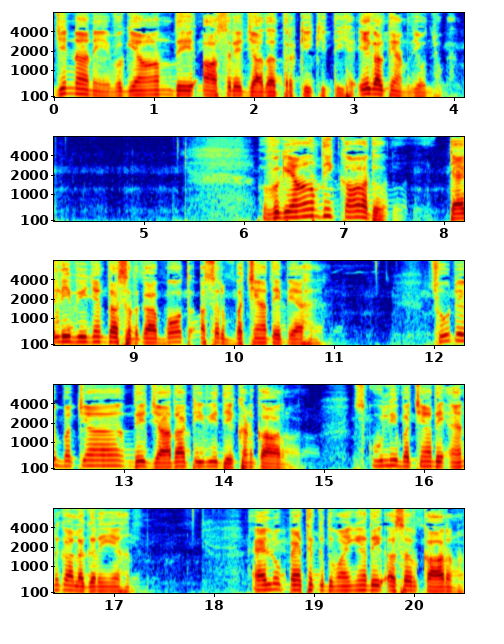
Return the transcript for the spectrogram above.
ਜਿਨ੍ਹਾਂ ਨੇ ਵਿਗਿਆਨ ਦੇ ਆਸਰੇ ਜ਼ਿਆਦਾ ਤਰੱਕੀ ਕੀਤੀ ਹੈ। ਇਹ ਗੱਲ ਧਿਆਨ ਦਿਓ ਜੋਗਾ ਵਿਗਿਆਨ ਦੀ ਕਾਢ ਟੈਲੀਵਿਜ਼ਨ ਦਾ ਸਦਕਾ ਬਹੁਤ ਅਸਰ ਬੱਚਿਆਂ ਤੇ ਪਿਆ ਹੈ। ਛੋਟੇ ਬੱਚਿਆਂ ਦੇ ਜ਼ਿਆਦਾ ਟੀਵੀ ਦੇਖਣ ਕਾਰਨ ਸਕੂਲੀ ਬੱਚਿਆਂ ਦੇ ਐਨਕਾਂ ਲੱਗ ਰਹੀਆਂ ਹਨ। ਐਲੋਪੈਥਿਕ ਦਵਾਈਆਂ ਦੇ ਅਸਰ ਕਾਰਨ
